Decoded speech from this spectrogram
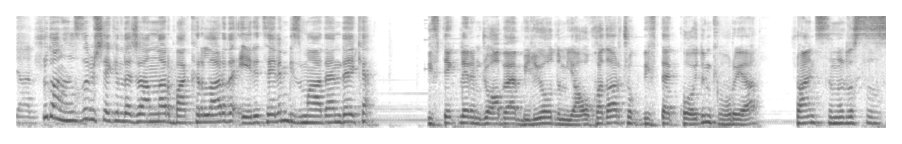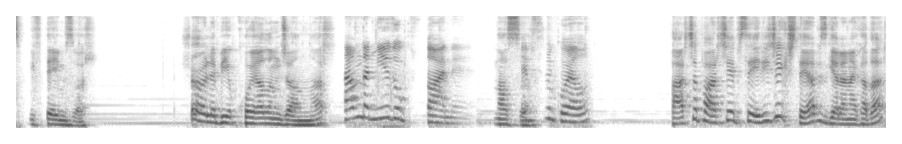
ya. Yani. Şuradan hızlı bir şekilde canlar bakırları da eritelim biz madendeyken. Bifteklerim Joe ben biliyordum ya. O kadar çok biftek koydum ki buraya. Şu an sınırsız bifteğimiz var. Şöyle bir koyalım canlar. Tam da niye 9 tane? Nasıl? Hepsini koyalım. Parça parça hepsi eriyecek işte ya biz gelene kadar.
